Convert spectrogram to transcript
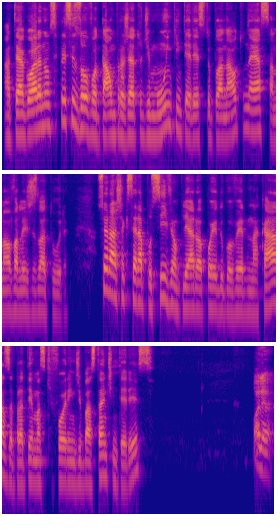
Até agora não se precisou votar um projeto de muito interesse do Planalto nessa nova legislatura. O senhor acha que será possível ampliar o apoio do governo na casa para temas que forem de bastante interesse? Olha,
